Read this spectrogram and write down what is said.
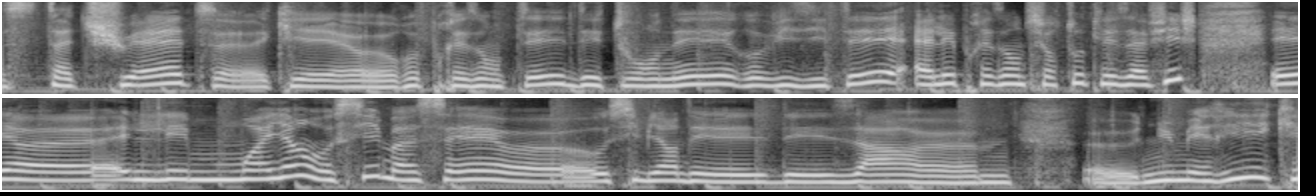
statuette qui est représentée, détournée, revisitée. Elle est présente sur toutes les affiches et les moyens aussi, bah, c'est aussi bien des, des arts numériques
